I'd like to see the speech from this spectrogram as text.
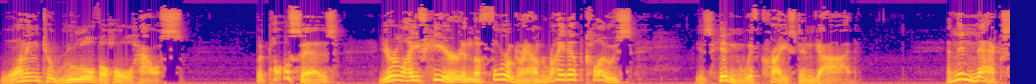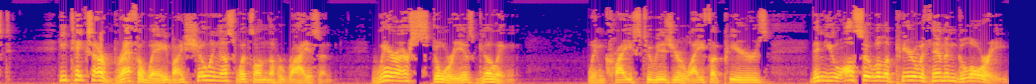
wanting to rule the whole house. But Paul says, your life here in the foreground, right up close, is hidden with Christ in God. And then next, he takes our breath away by showing us what's on the horizon, where our story is going. When Christ, who is your life, appears, then you also will appear with him in glory.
